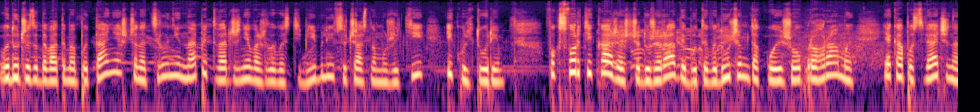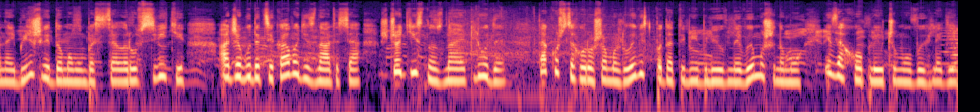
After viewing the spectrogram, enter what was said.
Ведучий задаватиме питання, що націлені на підтвердження важливості Біблії в сучасному житті і культурі. Фоксфорті каже, що дуже радий бути ведучим такої шоу-програми, яка посвячена найбільш відомому бестселеру в світі, адже буде цікаво дізнатися, що дійсно знають люди. Також це хороша можливість подати Біблію в невимушеному і захоплюючому вигляді.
